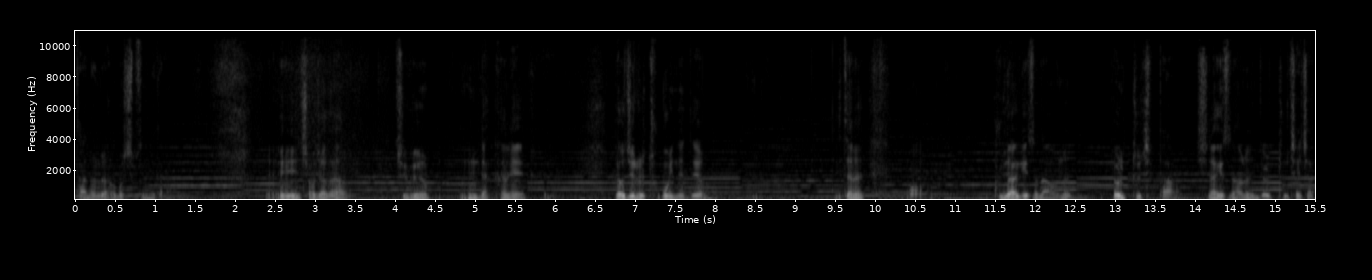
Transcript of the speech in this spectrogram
단언을 하고 싶습니다. 이 저자가 지금 음, 약간의 그 여지를 두고 있는데요. 일단은 뭐 구약에서 나오는 열두 지파, 신약에서 나오는 열두 제자,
